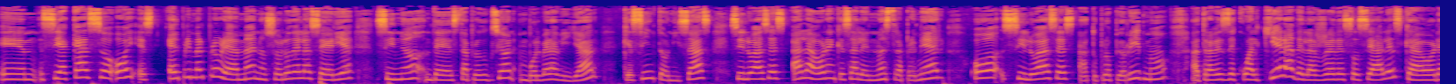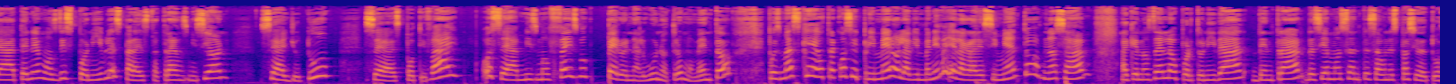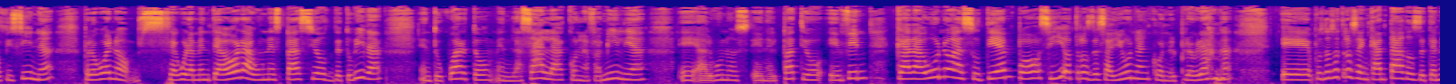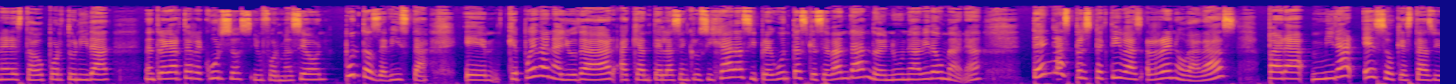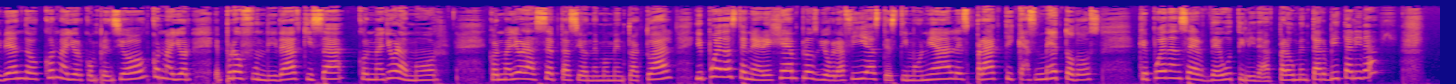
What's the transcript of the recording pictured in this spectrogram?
Em, si acaso hoy es el primer programa, no solo de la serie, sino de esta producción, Volver a Billar, que sintonizas, si lo haces a la hora en que sale nuestra premier o si lo haces a tu propio ritmo a través de cualquiera de las redes sociales que ahora tenemos disponibles para esta transmisión, sea YouTube, sea Spotify o sea mismo Facebook, pero en algún otro momento, pues más que otra cosa y primero la bienvenida y el agradecimiento, ¿no, Sam? A que nos den la oportunidad de entrar, decíamos antes, a un espacio de tu oficina, pero bueno, seguramente ahora a un espacio de tu vida, en tu cuarto, en la sala, con la familia, eh, algunos en el patio, en fin, cada uno a su tiempo, sí, otros desayunan con el programa eh, pues nosotros encantados de tener esta oportunidad de entregarte recursos, información, puntos de vista eh, que puedan ayudar a que ante las encrucijadas y preguntas que se van dando en una vida humana, tengas perspectivas renovadas para mirar eso que estás viviendo con mayor comprensión, con mayor eh, profundidad, quizá con mayor amor, con mayor aceptación del momento actual y puedas tener ejemplos, biografías, testimoniales, prácticas, métodos que puedan ser de utilidad para aumentar vitalidad,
